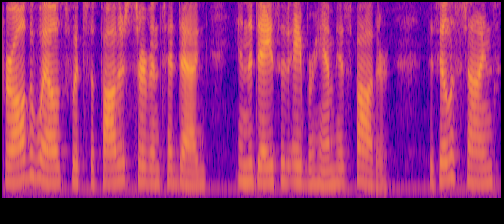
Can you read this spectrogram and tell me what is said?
For all the wells which the father's servants had dug in the days of Abraham his father, the Philistines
